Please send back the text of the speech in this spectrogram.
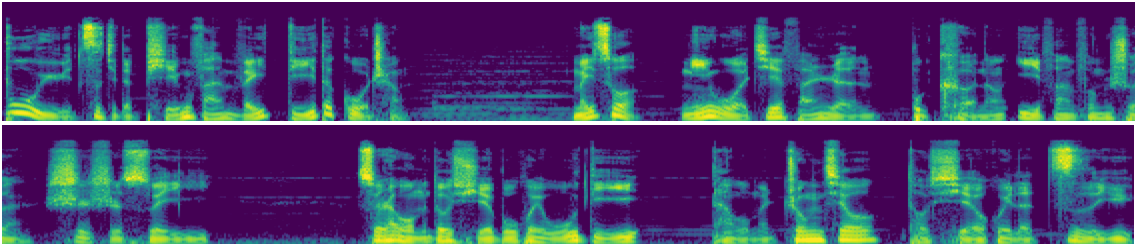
不与自己的平凡为敌的过程。没错，你我皆凡人，不可能一帆风顺，事事随意。虽然我们都学不会无敌，但我们终究都学会了自愈。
